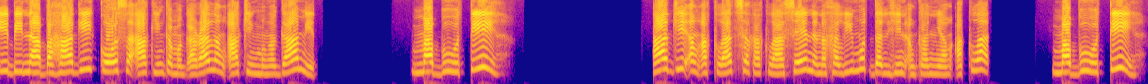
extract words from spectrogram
Ibinabahagi ko sa aking kamag-aral ang aking mga gamit. Mabuti! Agi ang aklat sa kaklase na nakalimot dalhin ang kanyang aklat. Mabuti!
